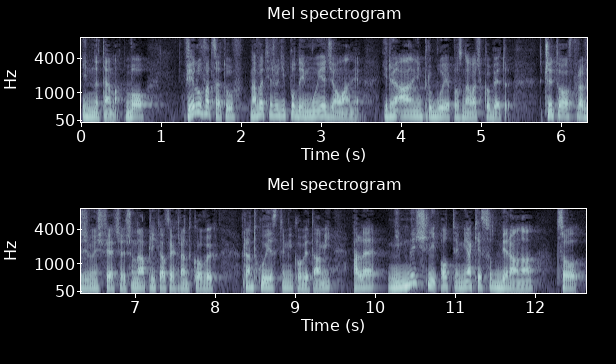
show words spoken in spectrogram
inny temat, bo wielu facetów, nawet jeżeli podejmuje działanie i realnie próbuje poznawać kobiety, czy to w prawdziwym świecie, czy na aplikacjach randkowych, randkuje z tymi kobietami, ale nie myśli o tym, jak jest odbierana, co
